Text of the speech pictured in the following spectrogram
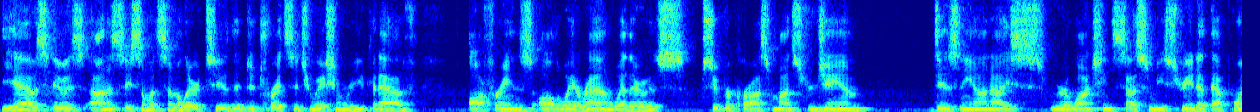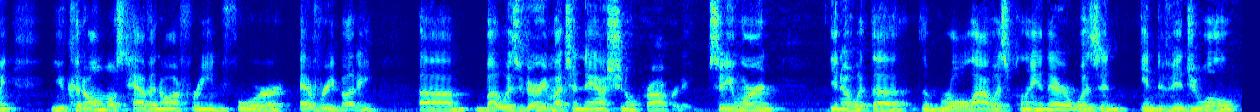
Yeah, it was, it was honestly somewhat similar to the Detroit situation where you could have offerings all the way around, whether it was Supercross, Monster Jam, Disney on Ice. We were launching Sesame Street at that point. You could almost have an offering for everybody, um, but was very much a national property. So you weren't you know, with the the role I was playing there, it wasn't individual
